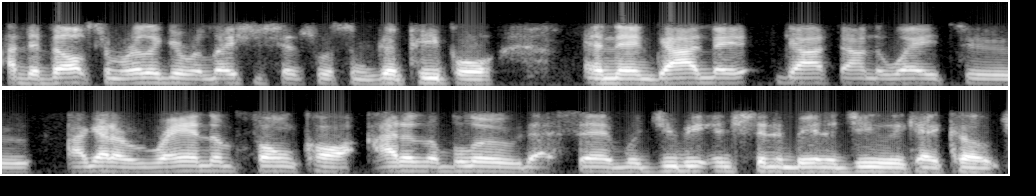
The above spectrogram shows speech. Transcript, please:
I developed some really good relationships with some good people, and then God made God found a way to. I got a random phone call out of the blue that said, "Would you be interested in being a G League head coach?"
